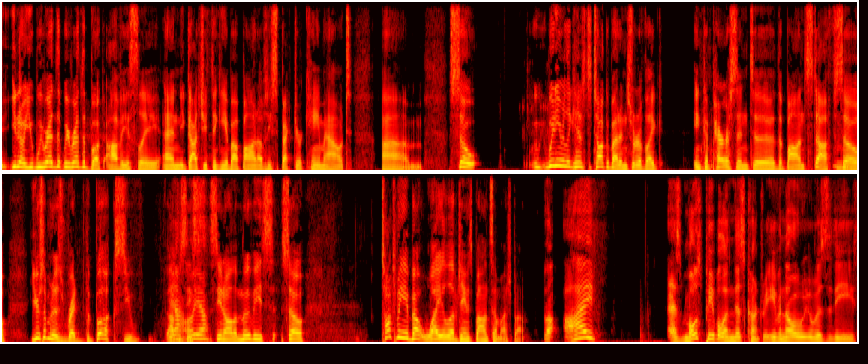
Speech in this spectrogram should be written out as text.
You know, you, we read the, we read the book obviously, and it got you thinking about Bond. Obviously, Spectre came out, um, so we didn't really get to talk about it in sort of like in comparison to the Bond stuff. So you're someone who's read the books. You've Yeah, obviously oh, yeah. seen all the movies. So talk to me about why you love James Bond so much, Bob. Well, I, as most people in this country, even though it was the th-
